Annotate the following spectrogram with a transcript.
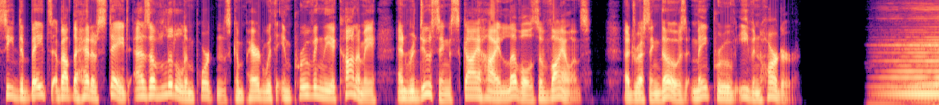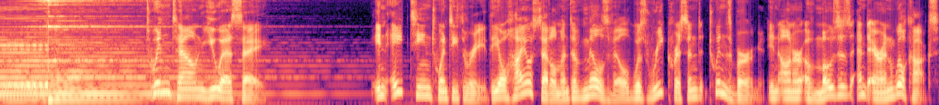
see debates about the head of state as of little importance compared with improving the economy and reducing sky high levels of violence. Addressing those may prove even harder. Twin Town, USA. In 1823, the Ohio settlement of Millsville was rechristened Twinsburg in honor of Moses and Aaron Wilcox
